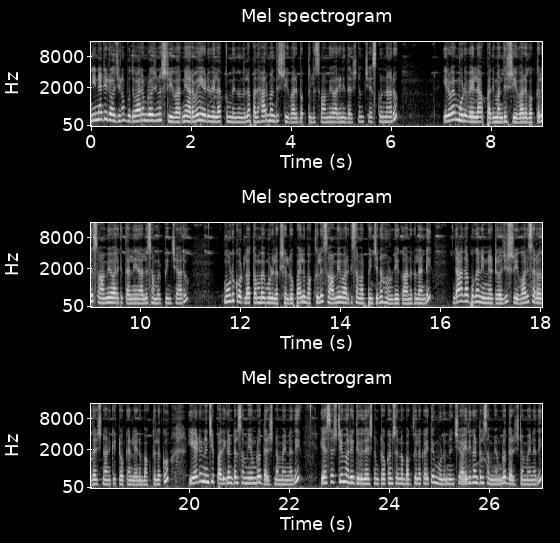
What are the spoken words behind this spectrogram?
నిన్నటి రోజున బుధవారం రోజున శ్రీవారిని అరవై ఏడు వేల తొమ్మిది వందల పదహారు మంది శ్రీవారి భక్తులు స్వామివారిని దర్శనం చేసుకున్నారు. ఇరవై మూడు వేల పది మంది శ్రీవారి భక్తులు స్వామివారికి తలనీరాలు సమర్పించారు. మూడు కోట్ల తొంభై మూడు లక్షల రూపాయల భక్తులు స్వామివారికి సమర్పించిన హుండీ కానుకలండి. దాదాపుగా నిన్నటి రోజు శ్రీవారి సర్వదర్శనానికి టోకెన్ లేని భక్తులకు ఏడు నుంచి పది గంటల సమయంలో దర్శనమైనది. ఎస్ఎస్టీ మరియు దివ్యదర్శనం టోకెన్స్ ఉన్న భక్తులకైతే మూడు నుంచి ఐదు గంటల సమయంలో దర్శనమైనది.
